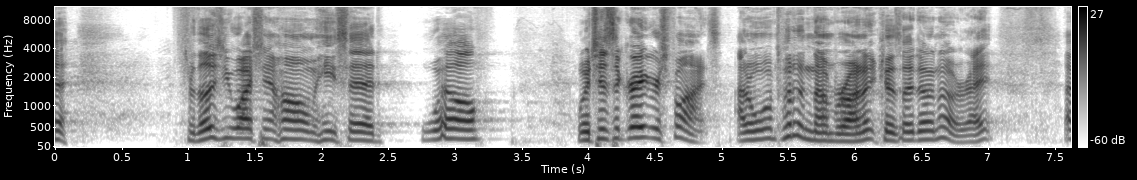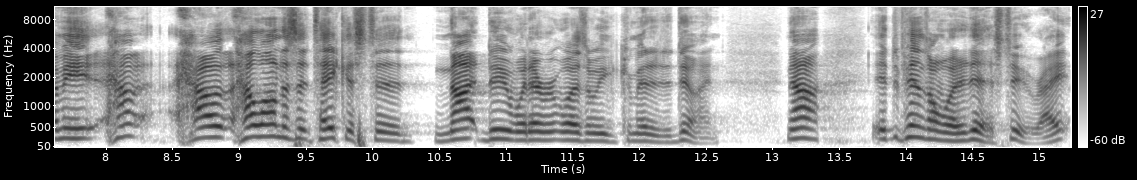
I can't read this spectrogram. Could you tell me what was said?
For those of you watching at home, he said, well, which is a great response. I don't want to put a number on it because I don't know, right? I mean, how, how, how long does it take us to not do whatever it was that we committed to doing? Now, it depends on what it is, too, right?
